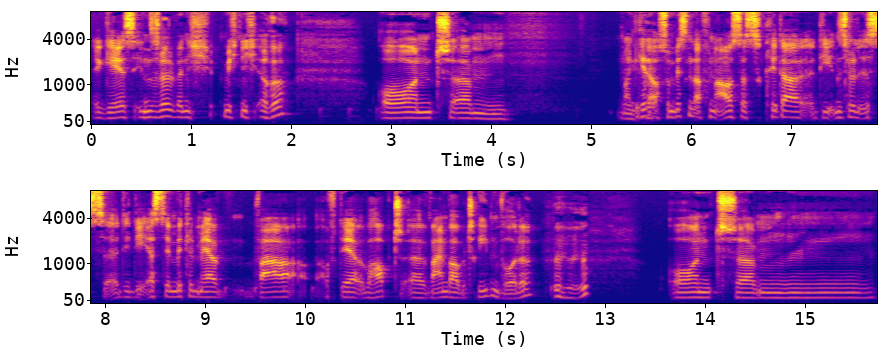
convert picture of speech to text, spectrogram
Ägäisinsel, wenn ich mich nicht irre. Und ähm, man geht auch so ein bisschen davon aus, dass Kreta die Insel ist, äh, die die erste im Mittelmeer war, auf der überhaupt äh, Weinbau betrieben wurde. Mhm. Und ähm,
